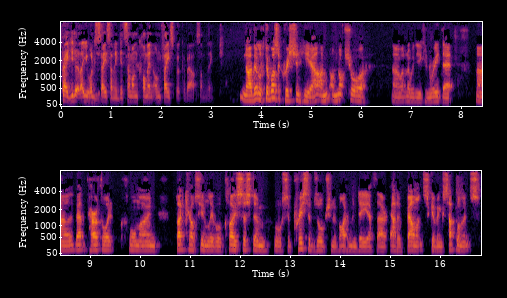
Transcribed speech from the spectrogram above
Craig, you look like you wanted to say something. Did someone comment on Facebook about something? No, there, look, there was a question here. I'm, I'm not sure. Uh, I don't know whether you can read that uh, about the parathyroid hormone. Blood calcium level closed system will suppress absorption of vitamin D if they're out of balance. Giving supplements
